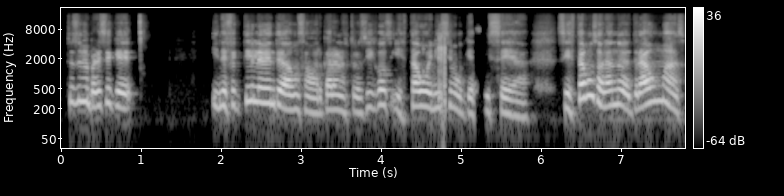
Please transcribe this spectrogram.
Entonces me parece que indefectiblemente vamos a marcar a nuestros hijos y está buenísimo que así sea. Si estamos hablando de traumas,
